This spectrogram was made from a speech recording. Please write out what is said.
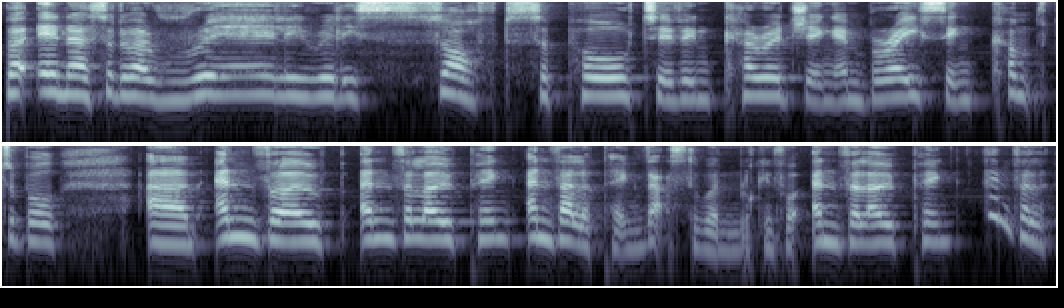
but in a sort of a really, really soft, supportive, encouraging, embracing, comfortable um, envelope, enveloping, enveloping. That's the word I'm looking for. Enveloping, envelope,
